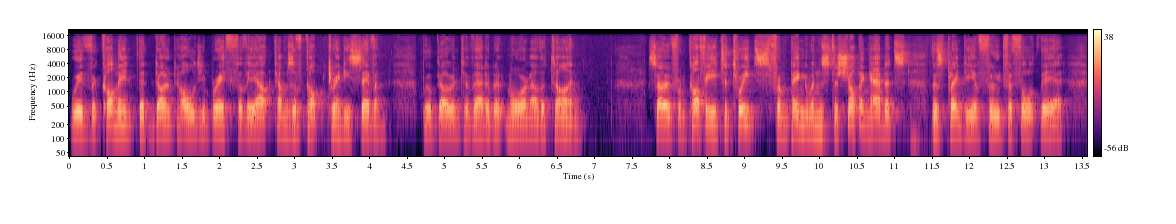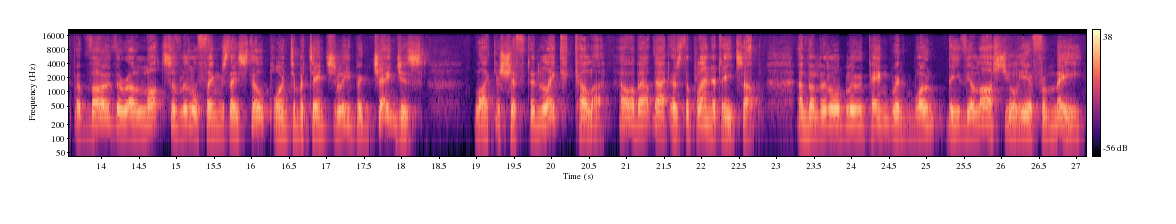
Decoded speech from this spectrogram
with the comment that don't hold your breath for the outcomes of COP27. We'll go into that a bit more another time. So, from coffee to tweets, from penguins to shopping habits, there's plenty of food for thought there. But though there are lots of little things, they still point to potentially big changes, like a shift in lake colour. How about that as the planet heats up? And the little blue penguin won't be the last you'll hear from me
